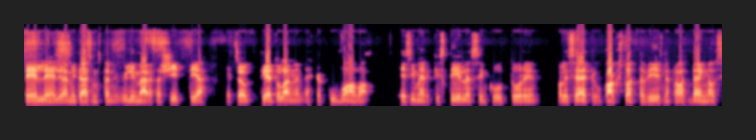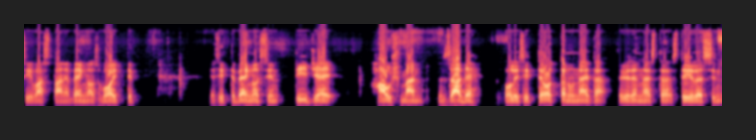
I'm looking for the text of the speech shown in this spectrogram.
pelleilyä, mitään semmoista ylimääräistä shittiä, että se on tietynlainen ehkä kuvaava esimerkki Steelersin kulttuuriin. Oli se, että kun 2005 ne pelasivat Bengalsia vastaan ja Bengals voitti, ja sitten Bengalsin DJ Hausman Zade oli sitten ottanut näitä, yhden näistä Steelersin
